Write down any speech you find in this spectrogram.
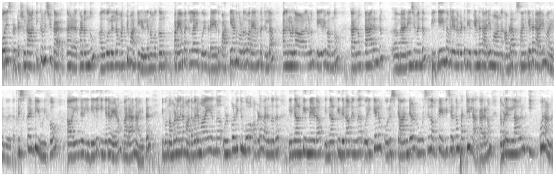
പോലീസ് പ്രൊട്ടക്ഷൻ അതിക്രമിച്ച് കടന്നു. അതുപോലുള്ള മറ്റു പാർട്ടികളിൽ നമുക്ക് പറയാൻ പറ്റില്ല. ഇപ്പോൾ ഇവിടെ ഏത് പാർട്ടിയാണെന്നുള്ളത് പറയാൻ പറ്റില്ല. അങ്ങനെയുള്ള ആളുകളും കയറി വന്നു. കാരണം പാരന്റും മാനേജ്മെന്റും പി ടി തമ്മിൽ ഇടപെട്ട് തീർക്കേണ്ട കാര്യമാണ് അവിടെ അവസാനിക്കേണ്ട കാര്യമായിരുന്നു ഇത്. പ്രിസ്ക്രൈബ്ഡ് യൂണിഫോം ഇന്ന രീതിയിൽ ഇങ്ങനെ വേണം വരാനായിട്ട്. ഇപ്പോൾ നമ്മൾ അങ്ങനെ മതപരമായി എന്ന് ഉൾക്കൊള്ളിക്കുമ്പോൾ അവിടെ വരുന്നത് ഇന്നയാൾക്ക് ഇന്ന ഇടാം ഇന്നയാൾക്ക് ഇതിടാം എന്ന് ഒരിക്കലും ഒരു സ്റ്റാൻഡേർഡ് റൂൾസ് നമുക്ക് എഴുതി ചേർക്കാൻ പറ്റില്ല. കാരണം നമ്മൾ എല്ലാവരും ഈക്വൽ ആണ്.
